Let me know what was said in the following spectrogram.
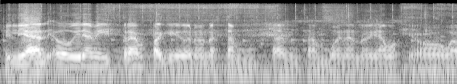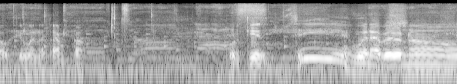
Pelear o ir a mi trampa, que bueno, no es tan, tan, tan buena, no digamos que, oh wow, qué buena trampa. Porque sí es buena, pero no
